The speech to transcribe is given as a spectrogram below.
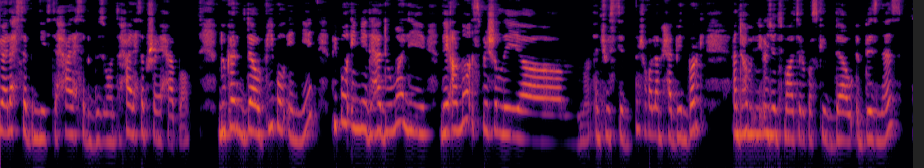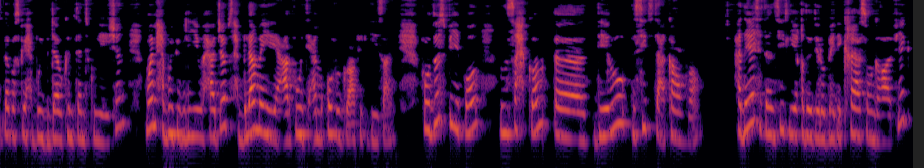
على حسب ال need تاعها على حسب ال besoin تاعها على حسب شري حابه دوكا نبداو people in need. People in need هادوما لي are not especially uh, interested. شغل محابين برك. عندهم an urgent matter parce que يبداو business لا parce que يحبوا يبداو content creation. المهم يحبوا يبليو حاجة بصح بلا ما يعرفوا يتعمقوا في ال graphic design for those people ننصحكم uh, ديروا ال site تاع Canva هدايا c'est un site لي يقدروا يديروا به des créations graphiques.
